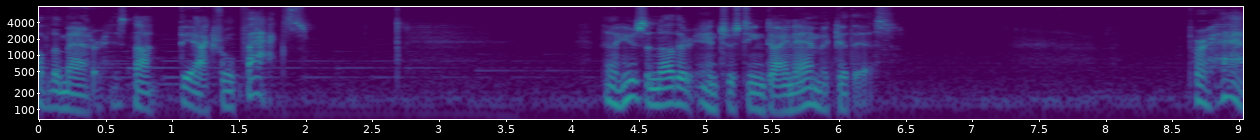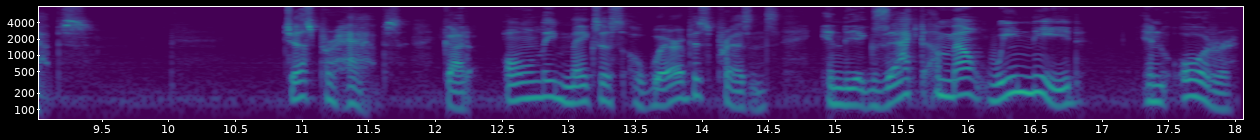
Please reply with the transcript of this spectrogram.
of the matter. It's not the actual facts. Now, here's another interesting dynamic to this. Perhaps, just perhaps, God only makes us aware of His presence in the exact amount we need in order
